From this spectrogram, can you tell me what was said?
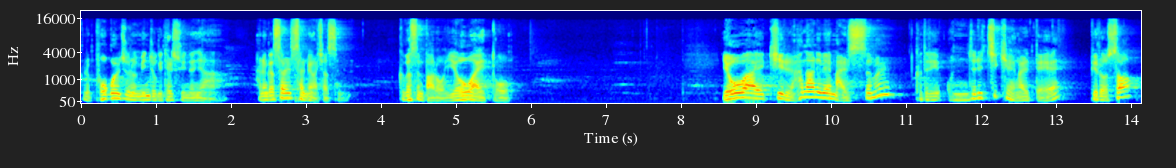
그런 복을 주는 민족이 될 수 있느냐 하는 것을 설명하셨습니다. 그것은 바로 여호와의 도, 여호와의 길, 하나님의 말씀을 그들이 온전히 지켜 행할 때 비로소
